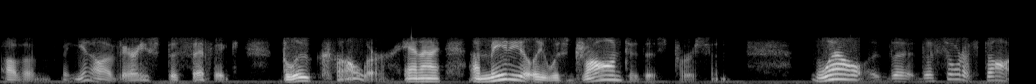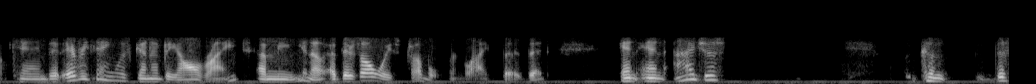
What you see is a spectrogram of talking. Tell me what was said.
of a you know a very specific blue color and I immediately was drawn to this person well, the the sort of thought came that everything was going to be all right. I mean, you know, there's always troubles in life, but that, and and I just, com, this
